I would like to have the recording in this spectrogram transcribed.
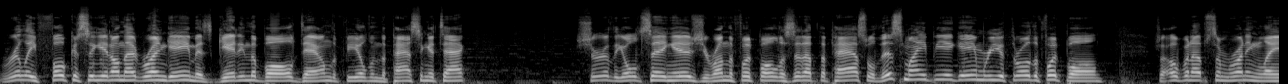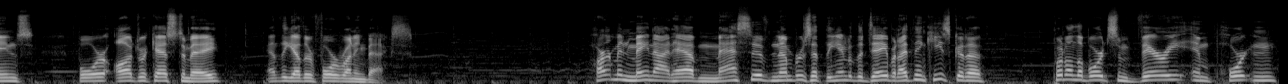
really focusing it on that run game is getting the ball down the field in the passing attack. Sure, the old saying is you run the football to set up the pass. Well, this might be a game where you throw the football to open up some running lanes for Audric Estime and the other four running backs. Hartman may not have massive numbers at the end of the day, but I think he's going to put on the board some very important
